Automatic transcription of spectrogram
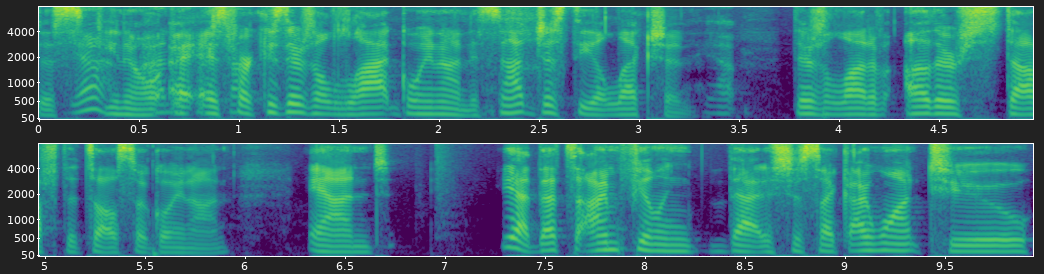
Just Yeah, you know, a- as far 100%. because there's a lot going on. It's not just the election. Yep. There's a lot of other stuff that's also going on, and yeah, that's I'm feeling that it's just like I want to.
